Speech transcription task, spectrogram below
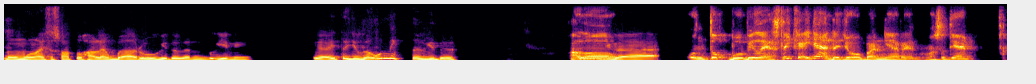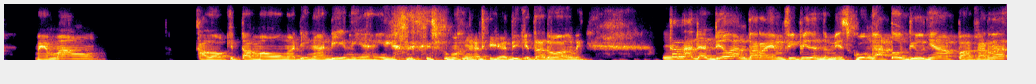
memulai sesuatu hal yang baru gitu kan begini. Ya itu juga unik tuh gitu. Kalau juga untuk Bobby Leslie kayaknya ada jawabannya Ren. Maksudnya memang kalau kita mau ngadi-ngadi ini ya ini kan cuma ngadi-ngadi kita doang nih. Kan yeah. ada deal antara MVP dan The Miz. Gue nggak tahu dealnya apa karena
